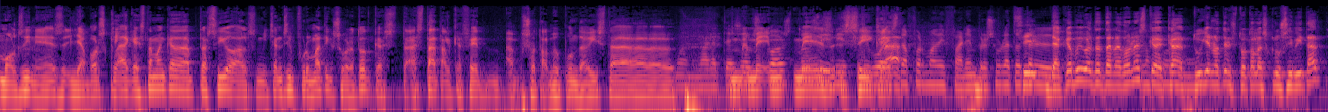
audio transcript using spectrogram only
Molts diners. Llavors, clar, aquesta manca d'adaptació als mitjans informàtics, sobretot, que ha estat el que ha fet, sota el meu punt de vista... Bueno, barateja els costos més- i distribueix clar. de forma diferent, però sobretot Sí, el... De cop i volta te n'adones que, que forma. tu ja no tens tota l'exclusivitat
